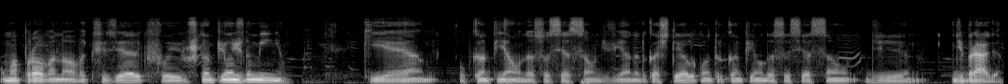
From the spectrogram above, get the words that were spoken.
uma prova nova que fizeram, que foi os campeões do Minho, que é o campeão da Associação de Viana do Castelo contra o campeão da Associação de, de Braga.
